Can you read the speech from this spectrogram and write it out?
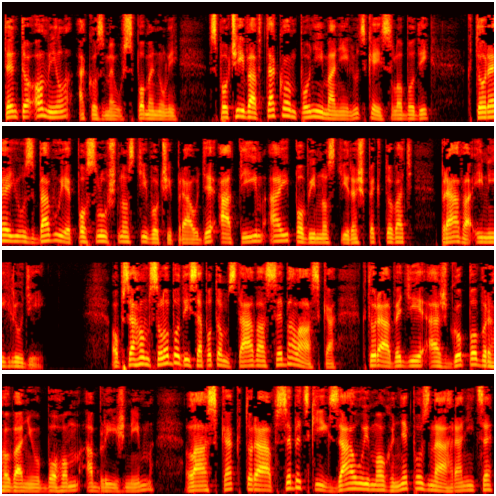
Tento omyl, ako sme už spomenuli, spočíva v takom ponímaní ľudskej slobody, ktoré ju zbavuje poslušnosti voči pravde a tým aj povinnosti rešpektovať práva iných ľudí. Obsahom slobody sa potom stáva sebaláska, ktorá vedie až k opovrhovaniu Bohom a blížnym, láska, ktorá v sebeckých záujmoch nepozná hranice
